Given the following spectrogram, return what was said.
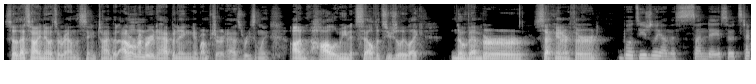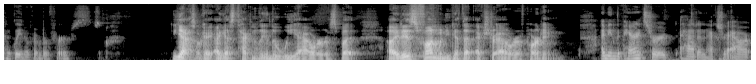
So that's how I know it's around the same time. But I don't remember it happening. If I'm sure it has recently on Halloween itself. It's usually like November second or third. Well, it's usually on the Sunday, so it's technically November first. Yes, okay. I guess technically in the wee hours, but uh, it is fun when you get that extra hour of partying. I mean, the parents sure had an extra hour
